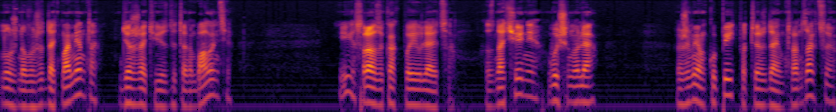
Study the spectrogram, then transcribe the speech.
Нужно выжидать момента, держать USDT на балансе. И сразу как появляется значение выше нуля, Жмем купить, подтверждаем транзакцию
